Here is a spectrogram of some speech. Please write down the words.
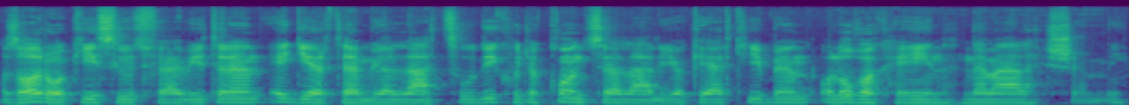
Az arról készült felvételen egyértelműen látszódik, hogy a kancellária kertjében a lovak helyén nem áll semmi.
